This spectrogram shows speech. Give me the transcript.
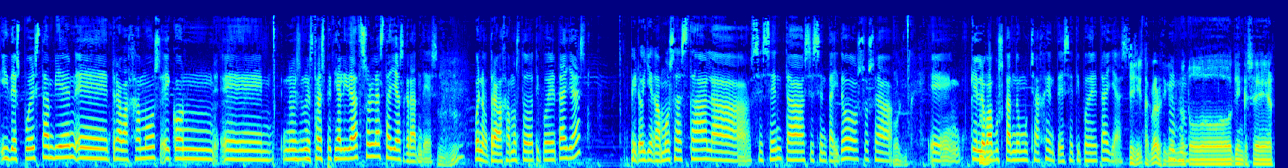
Y después también eh, trabajamos eh, con eh, nues- nuestra especialidad son las tallas grandes. Bueno, trabajamos todo tipo de tallas, pero llegamos hasta las 60, 62, o sea, eh, que lo va buscando mucha gente ese tipo de tallas. Sí, sí, está claro. Es decir, que no todo tiene que ser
